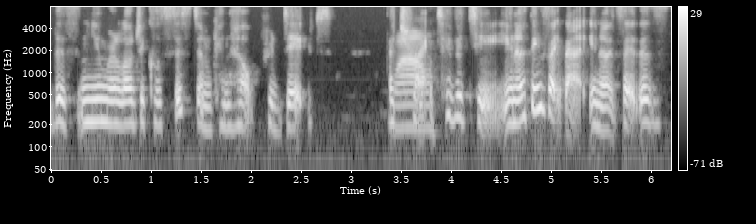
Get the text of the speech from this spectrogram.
this numerological system can help predict wow. attractivity, you know, things like that. You know, it's, it's,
